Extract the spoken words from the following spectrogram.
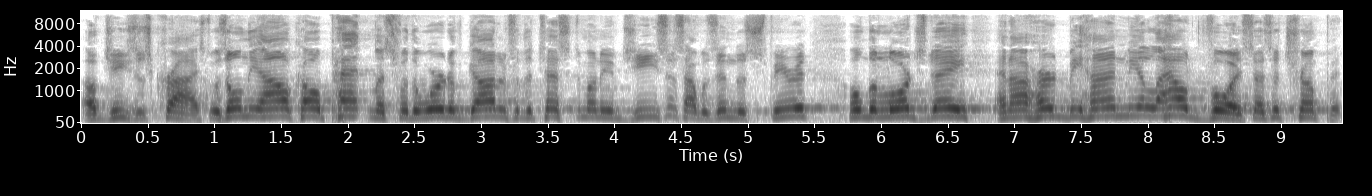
of Jesus Christ, was on the isle called Patmos for the word of God and for the testimony of Jesus. I was in the Spirit on the Lord's day, and I heard behind me a loud voice as a trumpet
